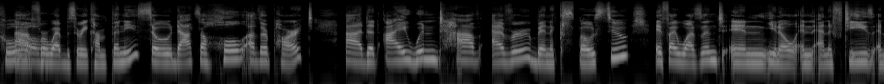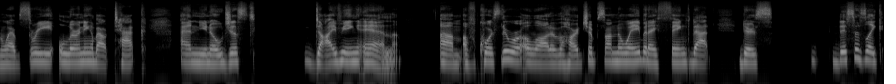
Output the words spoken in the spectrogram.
Cool. uh, for Web3 companies. So that's a whole other part uh, that I wouldn't have ever been exposed to if I wasn't in, you know, in NFTs and Web3, learning about tech and, you know, just diving in. Um, of course, there were a lot of hardships on the way, but I think that there's this is like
